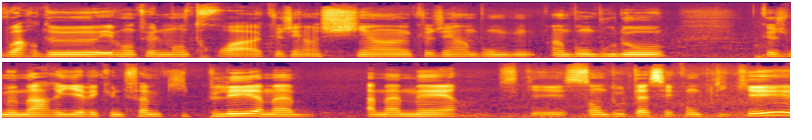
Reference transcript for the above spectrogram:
voire deux, éventuellement trois, que j'ai un chien, que j'ai un bon, boulot, que je me marie avec une femme qui plaît à ma, mère, ce qui est sans doute assez compliqué.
